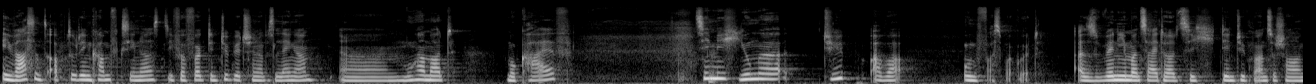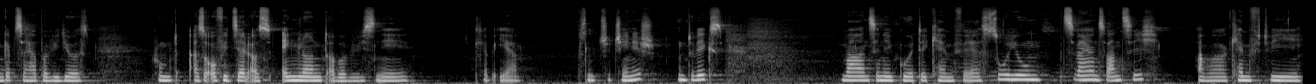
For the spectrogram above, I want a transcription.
Ich weiß nicht, ob du den Kampf gesehen hast. Ich verfolge den Typ jetzt schon ein bisschen länger. Ähm, Muhammad Mokaev. Ziemlich junger Typ, aber unfassbar gut. Also wenn jemand Zeit hat, sich den Typen anzuschauen, gibt es ja ein paar Videos. Kommt also offiziell aus England, aber wir wissen eh, ich glaube eher ein bisschen tschetschenisch unterwegs. Wahnsinnig gute Kämpfe. Er ist so jung, 22, aber kämpft wie,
